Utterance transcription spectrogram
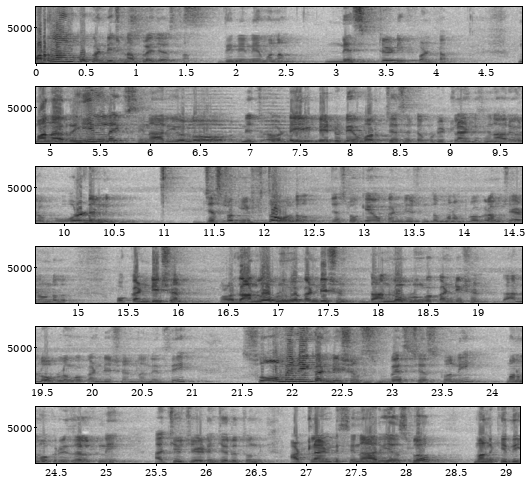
మరలా ఇంకో కండిషన్ అప్లై చేస్తాం. దీనినే మనం నెస్టెడ్ ఇఫ్ అంటాం. మన రియల్ లైఫ్ సినారియోలో నిజ day day to day work చేసేటప్పుడు ఇట్లాంటి సినారియోలు బోల్డ్ అని జస్ట్ ఒక ఇఫ్తో ఉండదు. జస్ట్ ఒకే ఒక కండిషన్తో మనం ప్రోగ్రామ్ చేయడం ఉండదు. ఒక కండిషన్ మళ్ళీ దాని లోపల ఇంకో కండిషన్ దాని లోపల ఇంకో కండిషన్ దాని లోపల ఇంకో కండిషన్ అనేసి సో మెనీ కండిషన్స్ బేస్ చేసుకొని మనం ఒక రిజల్ట్ని అచీవ్ చేయడం జరుగుతుంది. అట్లాంటి సినారియస్లో మనకి ఇది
